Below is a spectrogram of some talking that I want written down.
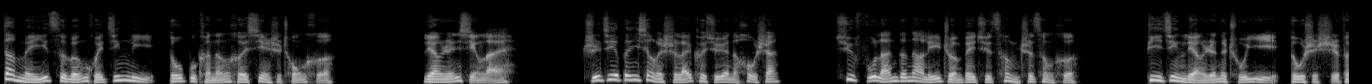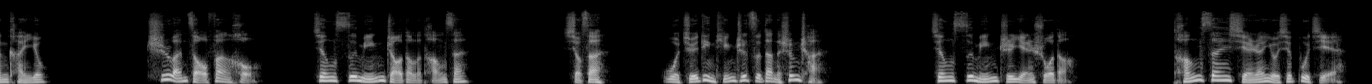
但每一次轮回经历都不可能和现实重合。两人醒来，直接奔向了史莱克学院的后山，去弗兰德那里准备去蹭吃蹭喝。毕竟两人的厨艺都是十分堪忧。吃完早饭后，江思明找到了唐三，小三，我决定停止子弹的生产。江思明直言说道：“唐三显然有些不解，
